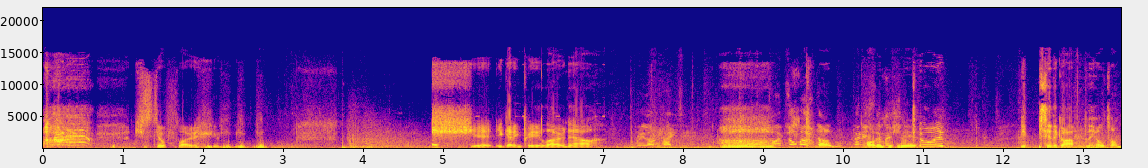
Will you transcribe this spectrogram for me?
She's still floating. Shit, you're getting pretty low now. Relocated. Time's almost up. Finish Oh, the this is mission. it. Do it. Did you see the guy up on the hill, Tom?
